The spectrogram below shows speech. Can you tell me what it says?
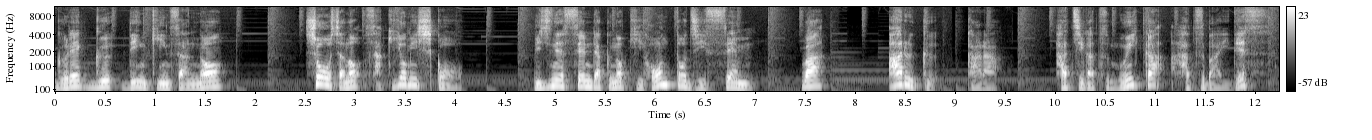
グレッグ・ディンキンさんの商社の先読み思考ビジネス戦略の基本と実践はアルクから8月6日発売です。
